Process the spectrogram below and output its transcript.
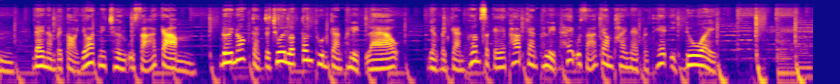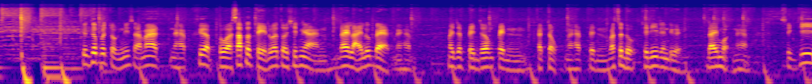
น ได้นำไปต่อยอดในเชิงอุตสาหกรรม โดยนอกจากจะช่วยลดต้นทุนการผลิตแล้ว ยังเป็นการเพิ่มศักยภาพการผลิตให้อุตสาหกรรมภายในประเทศอีกด้วยเครื่องเคลือบกระจกนี้สามารถนะครับเคลือบตัวซับสเตทหรือว่าตัวชิ้นงานได้หลายรูปแบบนะครับ ไม่จะเป็นจะต้องเป็นกระจกนะครับ เป็นวัสดุชนิดอื่นๆ ได้หมดนะครับ สิ่งที่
